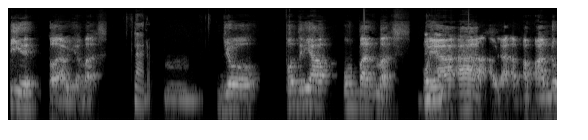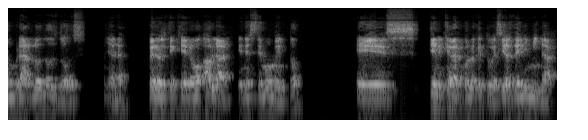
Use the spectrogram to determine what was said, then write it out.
pide todavía más. Claro. Mm, yo pondría un par más. Voy a, a, a, a, nombrarlos los dos mañana, pero el que quiero hablar en este momento es, tiene que ver con lo que tú decías de eliminar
